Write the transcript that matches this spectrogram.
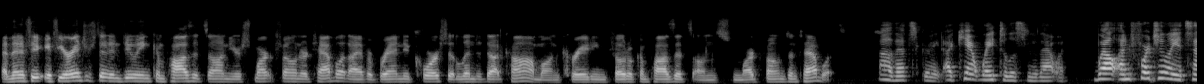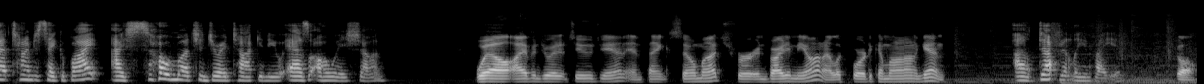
And then if, you, if you're interested in doing composites on your smartphone or tablet, I have a brand new course at lynda.com on creating photo composites on smartphones and tablets. Oh, that's great. I can't wait to listen to that one. Well, unfortunately, it's that time to say goodbye. I so much enjoyed talking to you, as always, Sean. Well, I've enjoyed it too, Jan, and thanks so much for inviting me on. I look forward to coming on again. I'll definitely invite you. Cool.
